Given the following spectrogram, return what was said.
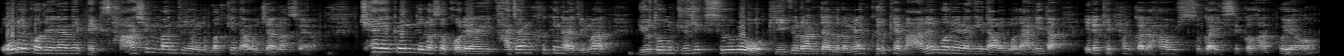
오늘 거래량이 140만 주 정도밖에 나오지 않았어요. 최근 들어서 거래량이 가장 크긴 하지만 유동 주식 수로 비교를 한다 그러면 그렇게 많은 거래량이 나온 건 아니다. 이렇게 평가를 할 수가 있을 것 같고요.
